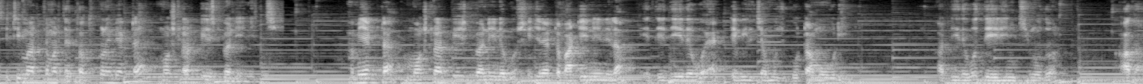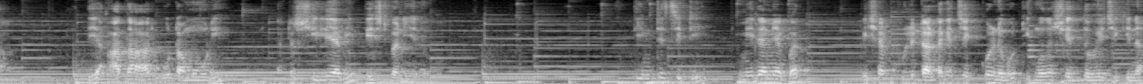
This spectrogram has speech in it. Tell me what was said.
সিটি মারতে মারতে ততক্ষণ আমি একটা মশলার পেস্ট বানিয়ে নিচ্ছি। আমি একটা মশলার পেস্ট বানিয়ে নেব, সেই জন্য একটা বাটি নিয়ে নিলাম। এতে দিয়ে দেবো এক টেবিল চামচ গোটা মৌরি আর দিয়ে দেবো দেড় ইঞ্চি মতন আদা। দিয়ে আদা আর গোটা মৌরি একটা শিলে আমি পেস্ট বানিয়ে নেব। তিনটে সিটি মেরে আমি একবার প্রেশার খুলে ডালটাকে চেক করে নেব, ঠিক মতন সেদ্ধ হয়েছে কিনা।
